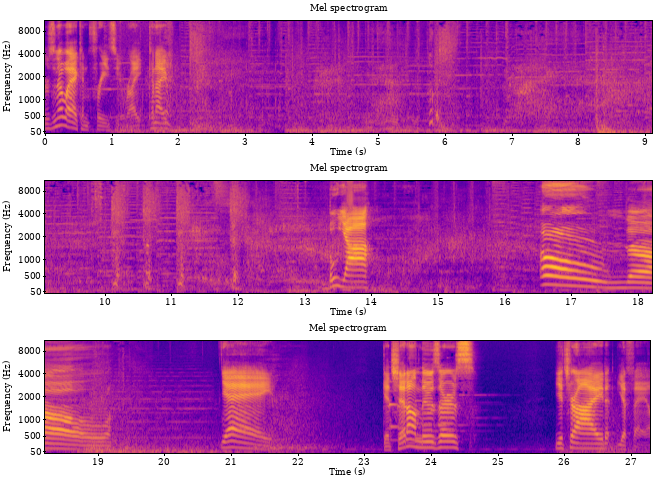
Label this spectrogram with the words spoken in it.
There's no way I can freeze you, right? Can I... Booyah! Oh, no! Yay! Get shit on, losers! You tried, you failed.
